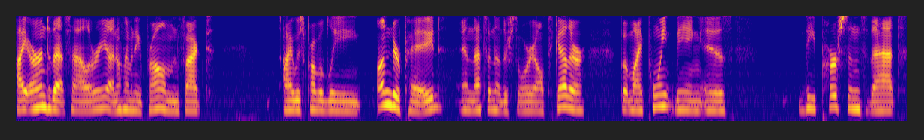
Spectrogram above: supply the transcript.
I earned that salary. I don't have any problem. In fact, I was probably underpaid, and that's another story altogether. But my point being is the persons that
